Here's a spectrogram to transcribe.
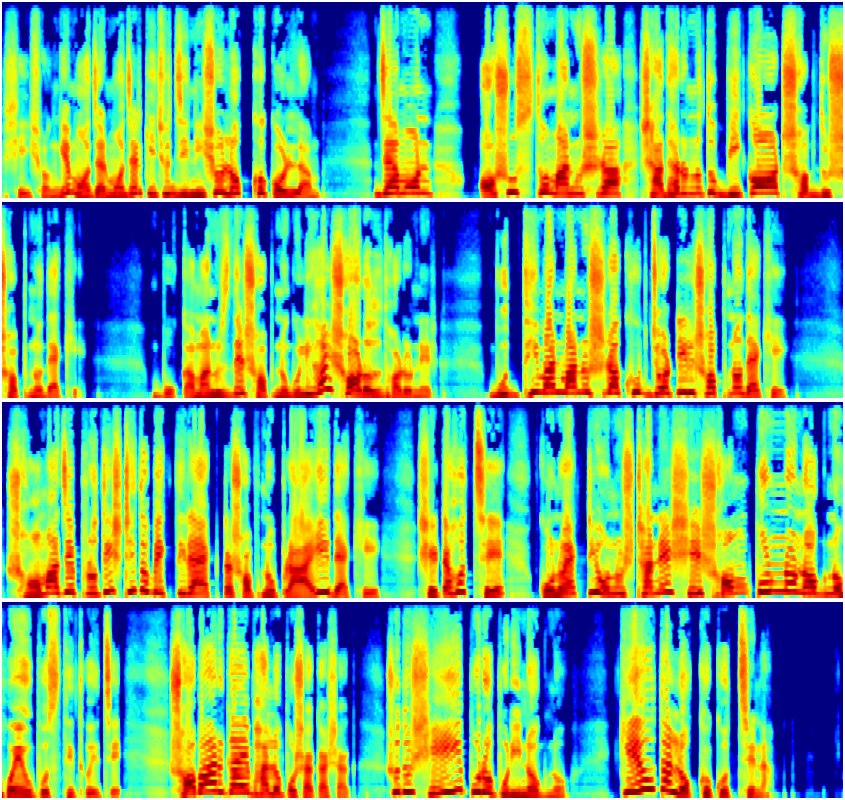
সেই সঙ্গে মজার মজার কিছু জিনিসও লক্ষ্য করলাম। যেমন, অসুস্থ মানুষরা সাধারণত বিকট সব দুঃস্বপ্ন দেখে। বোকা মানুষদের স্বপ্নগুলি হয় সরল ধরনের। বুদ্ধিমান মানুষরা খুব জটিল স্বপ্ন দেখে। সমাজে প্রতিষ্ঠিত ব্যক্তিরা একটা স্বপ্ন প্রায়ই দেখে। সেটা হচ্ছে, কোনো একটি অনুষ্ঠানে সে সম্পূর্ণ নগ্ন হয়ে উপস্থিত হয়েছে। সবার গায়ে ভালো পোশাক আশাক। শুধু সেই পুরোপুরি নগ্ন। কেউ তা লক্ষ্য করছে না।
